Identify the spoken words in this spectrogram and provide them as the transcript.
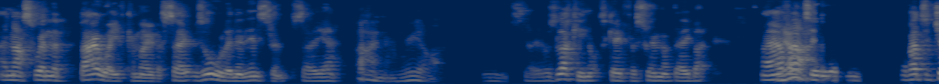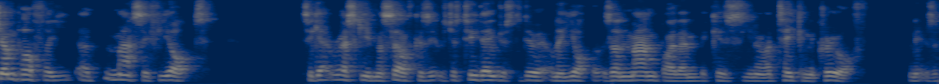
and that's when the bow wave came over. So it was all in an instant. So yeah, Unreal. so I was lucky not to go for a swim that day, but I have had to. um, I've had to jump off a, a massive yacht to get rescued myself because it was just too dangerous to do it on a yacht that was unmanned by them because you know I'd taken the crew off and it was a,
